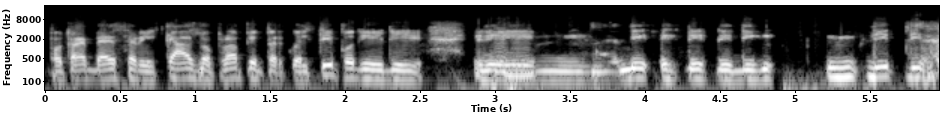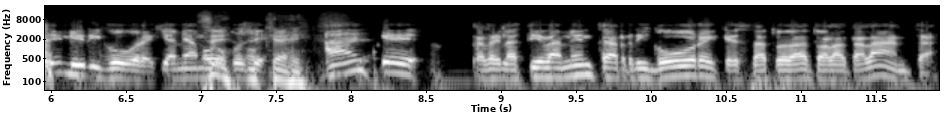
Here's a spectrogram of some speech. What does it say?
potrebbe essere il caso proprio per quel tipo di, di, di, Mhm. mh, di, di, di, di, di- di semirigore, chiamiamolo Sì, così, ok. anche relativamente al rigore che è stato dato all'Atalanta,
